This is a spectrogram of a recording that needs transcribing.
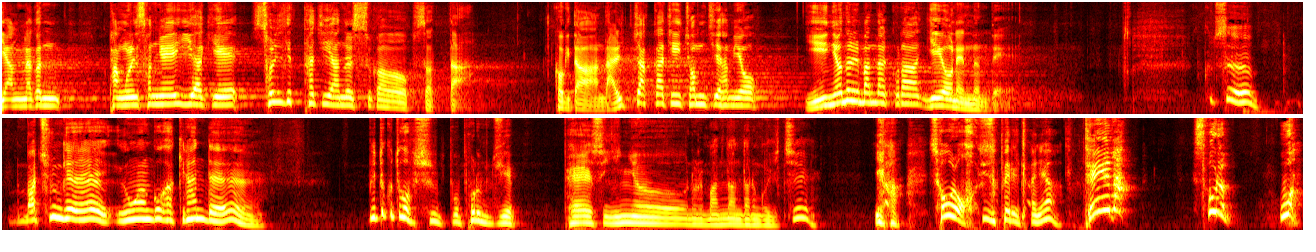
양락은 방울선녀의 이야기에 솔깃하지 않을 수가 없었다. 거기다 날짜까지 점지하며 인연을 만날 거라 예언했는데 글쎄 맞추는 게 용한 것 같긴 한데 밑도 끝도 없이 뭐 보름 뒤에 배에서 인연을 만난다는 거 있지? 야 서울 어디서 배를 타냐? 대박! 소름! 우와!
